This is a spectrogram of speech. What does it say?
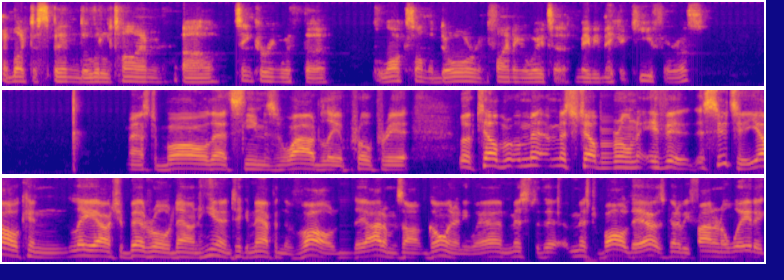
I'd like to spend a little time uh, tinkering with the locks on the door and finding a way to maybe make a key for us. Master Ball, that seems wildly appropriate. Look, tell Mr. Telbrun, if it suits you, y'all can lay out your bedroll down here and take a nap in the vault. The items aren't going anywhere, and Mr. The, Mr. Ball there is going to be finding a way to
